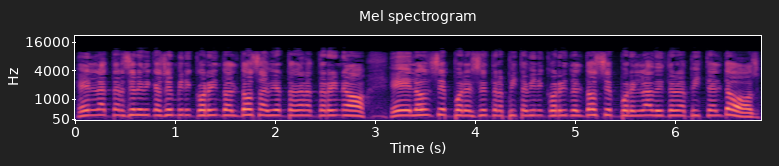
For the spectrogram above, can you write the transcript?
En la tercera ubicación viene corriendo el 2. Abierto gana terreno el 11 por el centro de la pista. Viene corriendo el 12 por el lado interior de la pista el 2.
